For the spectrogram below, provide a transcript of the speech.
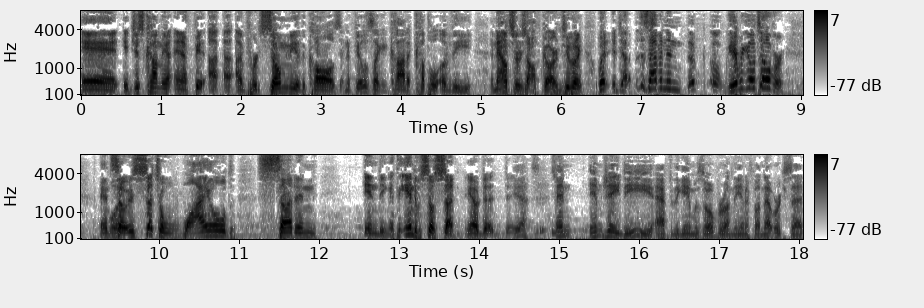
and it just caught me. And I feel I, I've heard so many of the calls, and it feels like it caught a couple of the announcers off guard too. They're like, what? It, this happened in? Oh, here we go. It's over. And so it's such a wild, sudden ending. At the end, it was so sudden. You know. D- d- Yeah. And MJD after the game was over on the NFL Network said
